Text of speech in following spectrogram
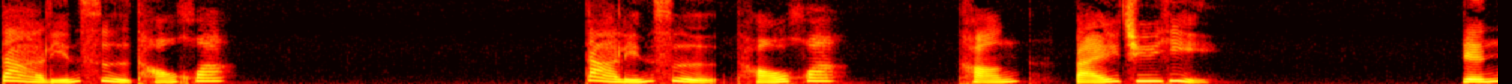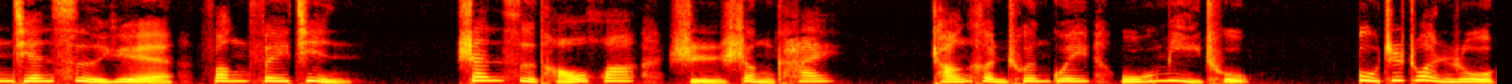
大林寺桃花》。大林寺桃花，唐·白居易。人间四月芳菲尽，山寺桃花始盛开。长恨春归无觅处，不知转入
